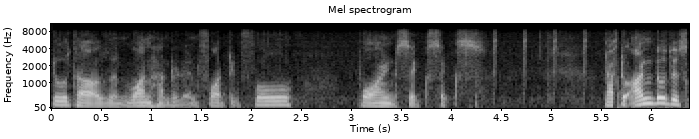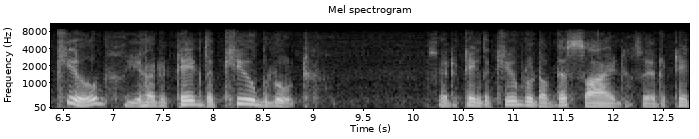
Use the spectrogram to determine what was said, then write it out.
2144.66. Now to undo this cube, you have to take the cube root. So you have to take the cube root of this side. So you have to take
